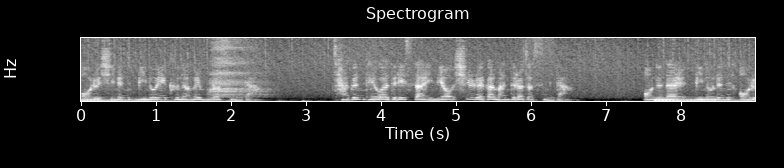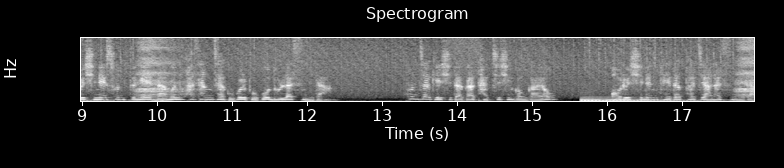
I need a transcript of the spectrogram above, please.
어르신은 민호의 근황을 물었습니다. 작은 대화들이 쌓이며 신뢰가 만들어졌습니다. 어느 날 민호는 어르신의 손등에 남은 화상 자국을 보고 놀랐습니다. 혼자 계시다가 다치신 건가요? 어르신은 대답하지 않았습니다.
